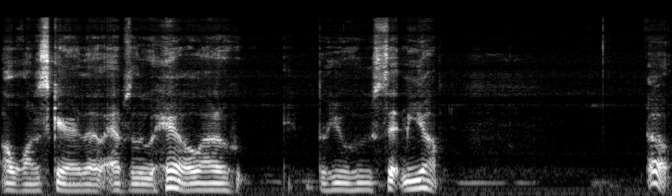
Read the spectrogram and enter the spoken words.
I want to scare the absolute hell out of the people who set me up. Oh.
